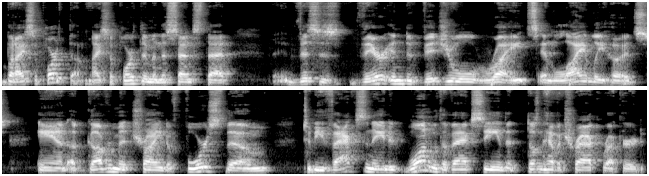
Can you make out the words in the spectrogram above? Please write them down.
But I support them. I support them in the sense that this is their individual rights and livelihoods, and a government trying to force them to be vaccinated, one with a vaccine that doesn't have a track record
